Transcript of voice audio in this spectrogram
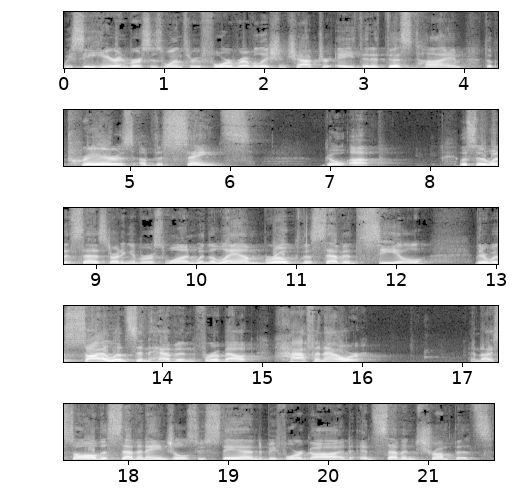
We see here in verses 1 through 4 of Revelation chapter 8 that at this time the prayers of the saints go up Listen to what it says starting in verse 1. When the Lamb broke the seventh seal, there was silence in heaven for about half an hour. And I saw the seven angels who stand before God, and seven trumpets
